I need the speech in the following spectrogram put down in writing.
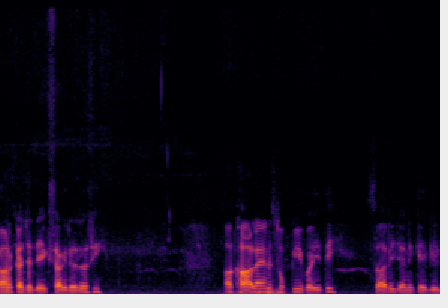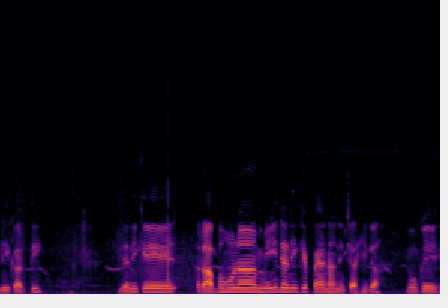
ਕਣਕਾਂ 'ਚ ਦੇਖ ਸਕਦੇ ਹੋ ਤੁਸੀਂ। ਆ ਖਾਲ ਐਨ ਸੁੱਕੀ ਪਈ ਤੀ, ਸਾਰੀ ਜਾਨੀ ਕਿ ਗਿੱਲੀ ਕਰਤੀ। ਜਾਨੀ ਕਿ ਰੱਬ ਹੁਣ ਮੀਂਹ ਜਾਨੀ ਕਿ ਪੈਣਾ ਨਹੀਂ ਚਾਹੀਦਾ, ਕਿਉਂਕਿ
